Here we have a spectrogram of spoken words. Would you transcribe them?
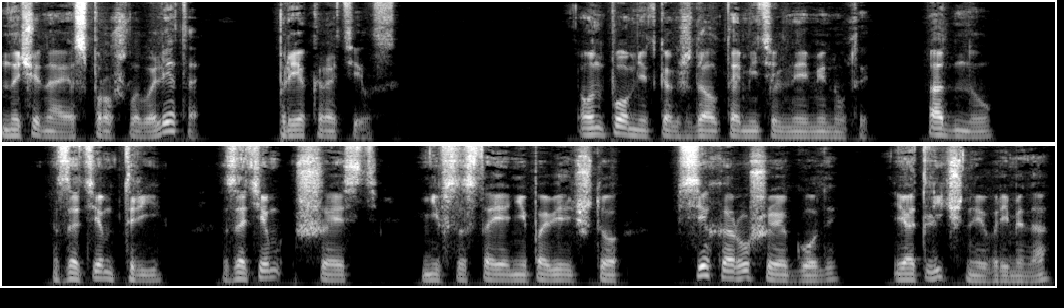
начиная с прошлого лета, прекратился. Он помнит, как ждал томительные минуты. Одну, затем три, затем шесть, не в состоянии поверить, что все хорошие годы и отличные времена,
